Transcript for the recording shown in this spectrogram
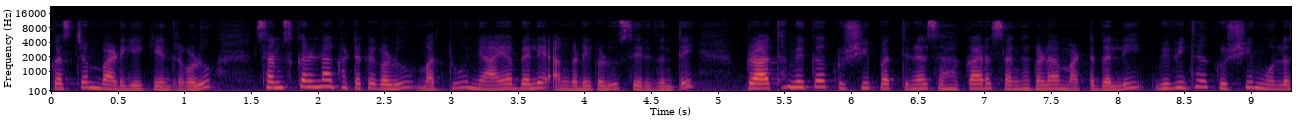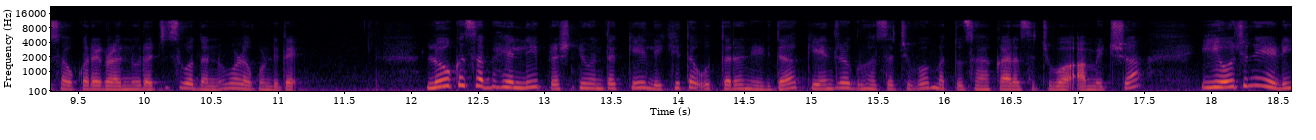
ಕಸ್ಟಮ್ ಬಾಡಿಗೆ ಕೇಂದ್ರಗಳು, ಸಂಸ್ಕರಣಾ ಘಟಕಗಳು ಮತ್ತು ನ್ಯಾಯಬೆಲೆ ಅಂಗಡಿಗಳು ಸೇರಿದಂತೆ ಪ್ರಾಥಮಿಕ ಕೃಷಿ ಪತ್ತಿನ ಸಹಕಾರ ಸಂಘಗಳ ಮಟ್ಟದಲ್ಲಿ ವಿವಿಧ ಕೃಷಿ ಮೂಲಸೌಕರ್ಯಗಳನ್ನು ರಚಿಸುವುದನ್ನು ಒಳಗೊಂಡಿದೆ. ಲೋಕಸಭೆಯಲ್ಲಿ ಪ್ರಶ್ನೆಯೊಂದಕ್ಕೆ ಲಿಖಿತ ಉತ್ತರ ನೀಡಿದ ಕೇಂದ್ರ ಗೃಹ ಸಚಿವ ಮತ್ತು ಸಹಕಾರ ಸಚಿವ ಅಮಿತ್ ಶಾ, ಈ ಯೋಜನೆಯಡಿ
